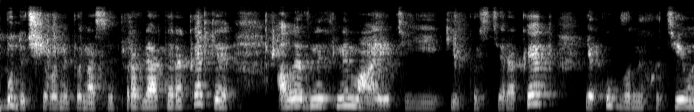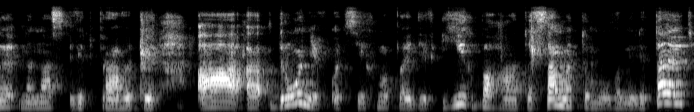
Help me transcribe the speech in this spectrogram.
Будуть ще вони по нас відправляти ракети, але в них немає тієї кількості ракет, яку б вони хотіли на нас відправити. А, дронів, оцих мопедів, їх багато. Саме тому вони літають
